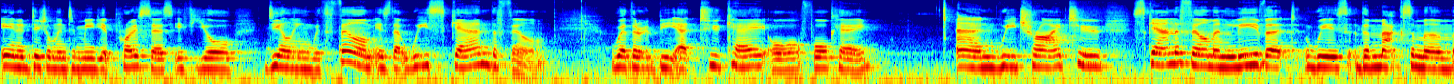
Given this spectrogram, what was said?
in a digital intermediate process if you're dealing with film is that we scan the film, whether it be at 2K or 4K, and we try to scan the film and leave it with the maximum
